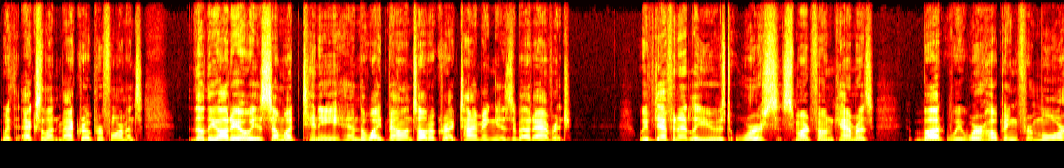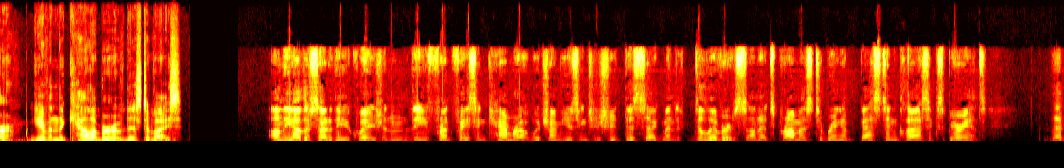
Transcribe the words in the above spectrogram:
with excellent macro performance, though the audio is somewhat tinny and the white balance autocorrect timing is about average. We've definitely used worse smartphone cameras, but we were hoping for more given the caliber of this device. On the other side of the equation, the front facing camera, which I'm using to shoot this segment, delivers on its promise to bring a best in class experience. That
